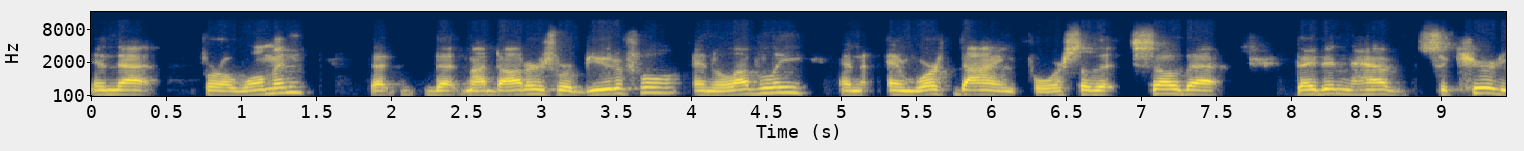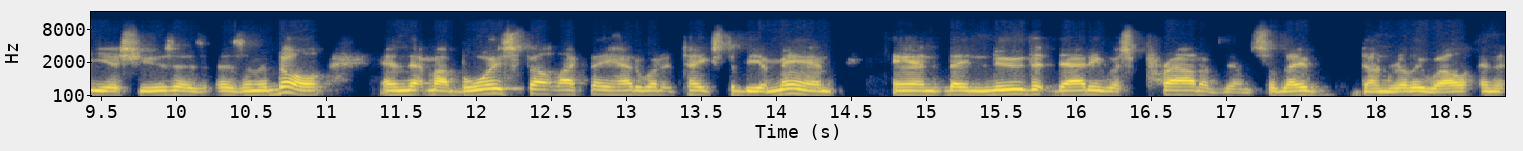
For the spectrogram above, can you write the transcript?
in that for a woman, that that my daughters were beautiful and lovely and and worth dying for, so that so that they didn't have security issues as, as an adult and that my boys felt like they had what it takes to be a man and they knew that daddy was proud of them. So they've done really well in,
